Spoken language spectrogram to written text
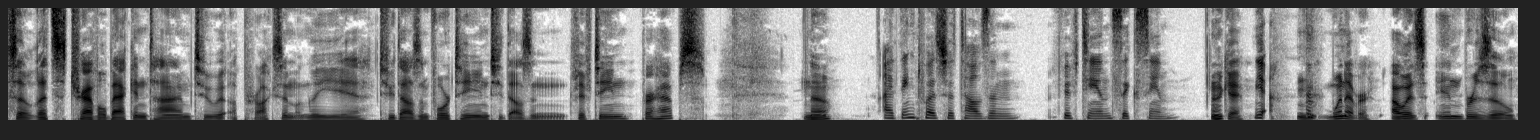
So let's travel back in time to approximately 2014, 2015, perhaps? No? I think it was 2015, 16. Okay. Yeah. Whenever. I was in Brazil.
